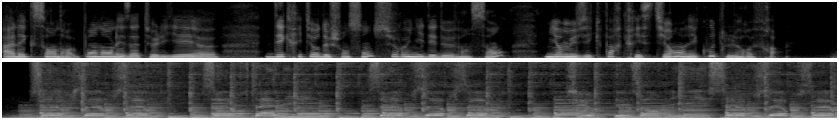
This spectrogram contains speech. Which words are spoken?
Alexandre pendant les ateliers d'écriture de chansons sur une idée de Vincent, mis en musique par Christian. On écoute le refrain. Surf, surf, surf, surf ta vie, surf, surf, surf, sur tes envies, surf, surf, surf,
